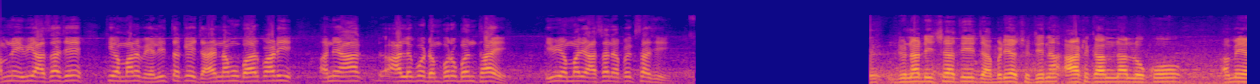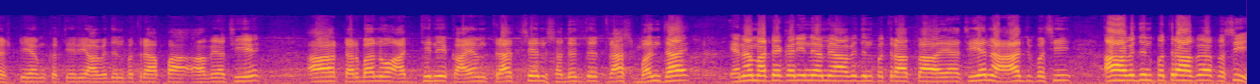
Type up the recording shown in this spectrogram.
અમને એવી આશા છે કે અમારે વહેલી તકે જાહેરનામું બહાર પાડી અને આ આ લગભગ ડમ્પરો બંધ થાય એવી અમારી આશા અને અપેક્ષા છે. જૂના ડીસાથી જાબડિયા સુધીના આઠ ગામના લોકો અમે એસડીએમ કચેરી આવેદનપત્ર આપવા આવ્યા છીએ. આ ટર્બાનો આજથીની કાયમ ત્રાસ છે ને સદંતર ત્રાસ બંધ થાય. એના માટે કરીને અમે આવેદનપત્ર આપવા આવ્યા છીએ ને આજ પછી આ આવેદનપત્ર આપ્યા પછી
